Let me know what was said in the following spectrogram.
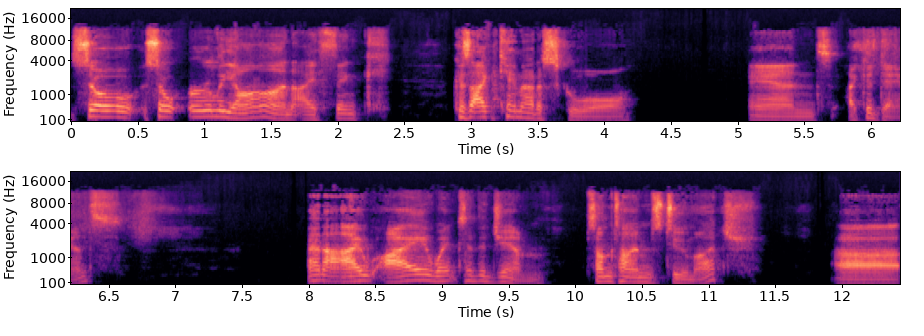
so so early on, I think because I came out of school and I could dance. And I I went to the gym sometimes too much, uh,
